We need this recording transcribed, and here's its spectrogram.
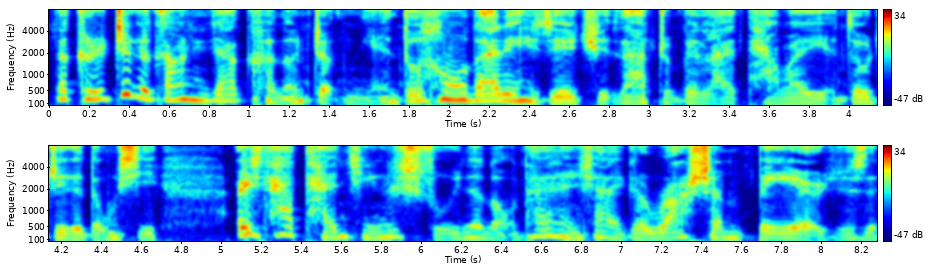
那可是这个钢琴家可能整年都通通在练习这些曲子，他准备来台湾演奏这个东西，而且他弹琴是属于那种，他很像一个 Russian bear，就是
